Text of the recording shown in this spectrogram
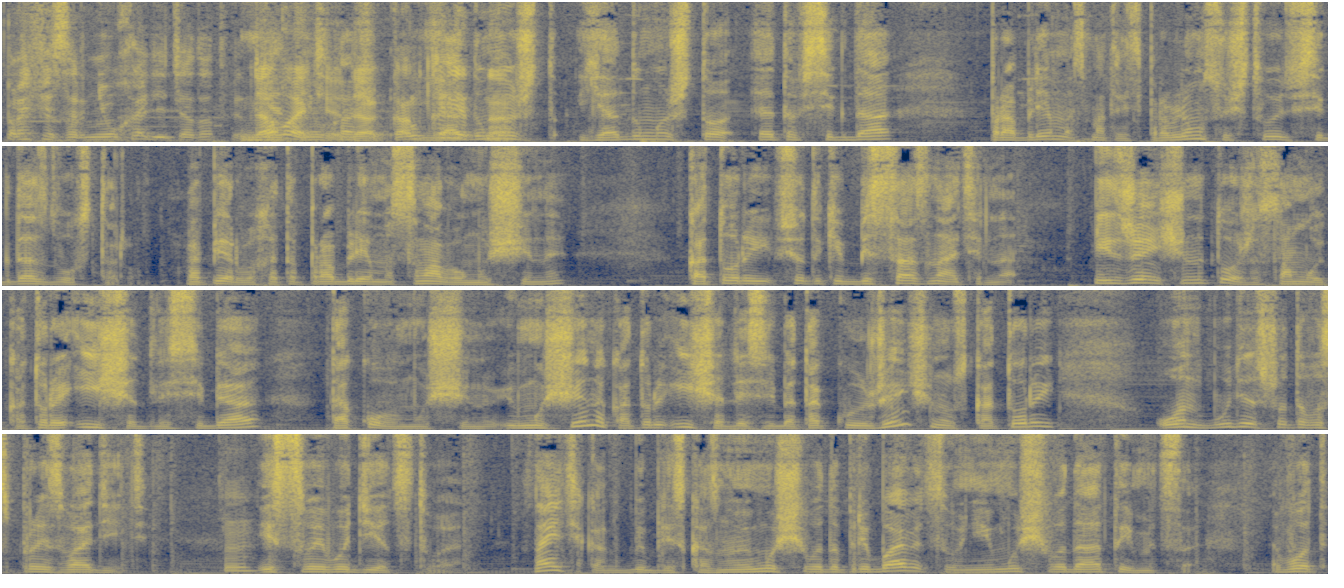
профессор, не уходите от ответа. Да. Давайте, да, конкретно. Я думаю, что, я думаю, что это всегда проблема. Смотрите, проблема существует всегда с двух сторон. Во-первых, это проблема самого мужчины, который все-таки бессознательно, и женщины тоже самой, которая ищет для себя такого мужчину. И мужчина, который ищет для себя такую женщину, с которой он будет что-то воспроизводить Мгм. из своего детства. Знаете, как в Библии сказано, у имущего да прибавится, у неимущего да отымется. Вот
